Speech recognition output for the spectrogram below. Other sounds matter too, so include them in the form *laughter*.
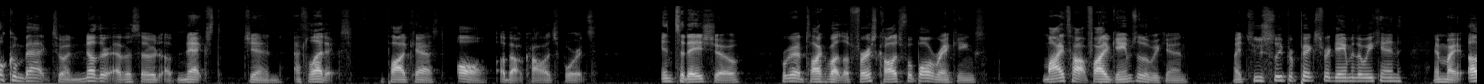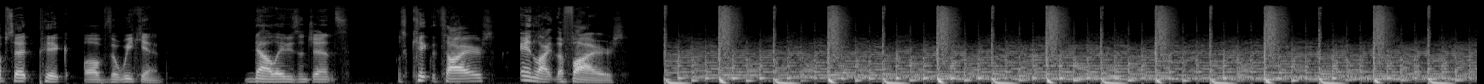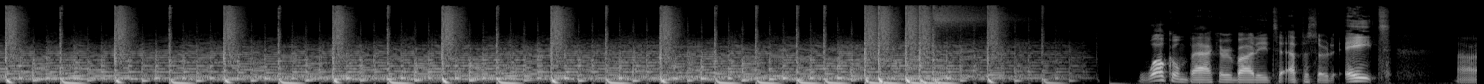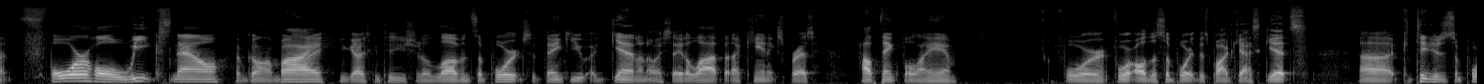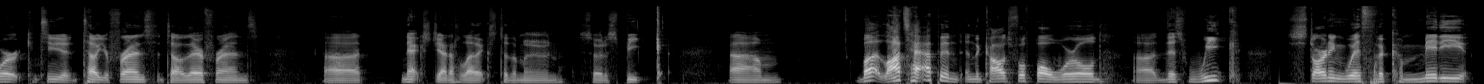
welcome back to another episode of Next Gen Athletics, a podcast all about college sports. In today's show, we're going to talk about the first college football rankings, my top five games of the weekend, my two sleeper picks for game of the weekend, and my upset pick of the weekend. Now, ladies and gents, let's kick the tires and light the fires. Welcome back, everybody, to episode 8. Uh, four whole weeks now have gone by. You guys continue to love and support, so thank you again. I know I say it a lot, but I can't express how thankful I am for for all the support this podcast gets. Uh, continue to support. Continue to tell your friends to tell their friends. Uh, next gen athletics to the moon, so to speak. Um, but lots happened in the college football world uh, this week, starting with the committee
